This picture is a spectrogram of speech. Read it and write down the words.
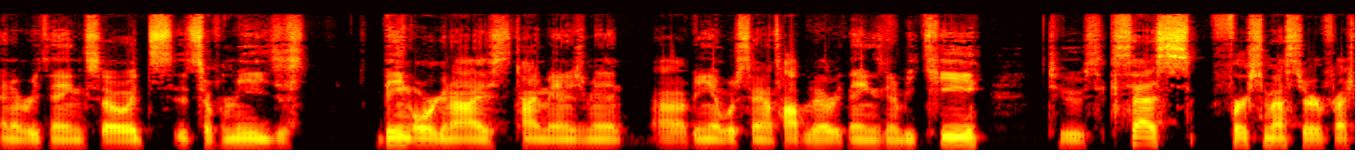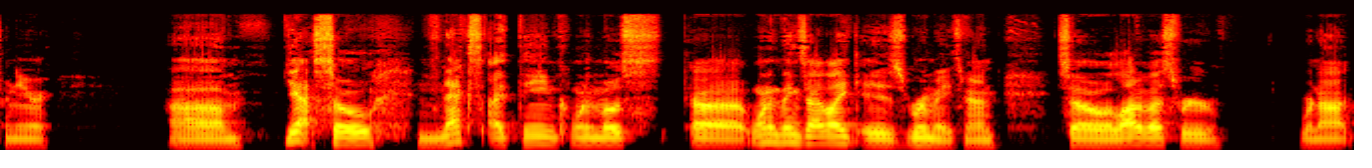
and everything. So it's, it's so for me, just being organized, time management, uh, being able to stay on top of everything is going to be key to success first semester freshman year. Um, yeah. So next, I think one of the most uh, one of the things I like is roommates, man. So a lot of us we're we're not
